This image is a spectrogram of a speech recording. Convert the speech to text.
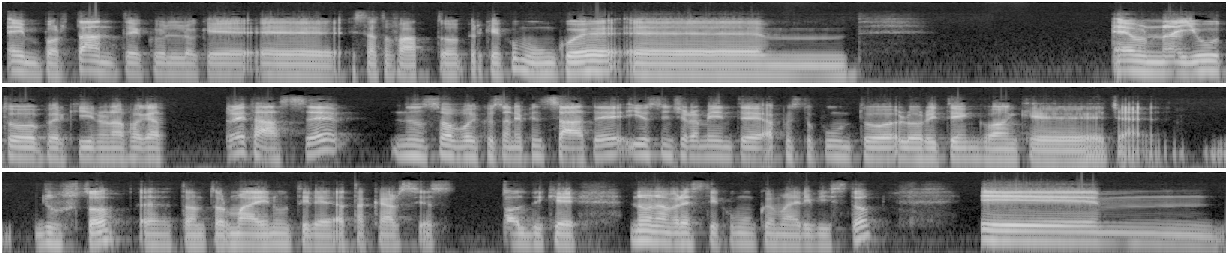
è importante quello che è, è stato fatto perché comunque ehm, è un aiuto per chi non ha pagato le tasse. Non so voi cosa ne pensate. Io sinceramente a questo punto lo ritengo anche cioè, giusto, eh, tanto ormai è inutile attaccarsi a soldi che non avresti comunque mai rivisto. E ehm,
